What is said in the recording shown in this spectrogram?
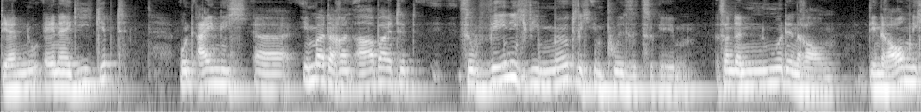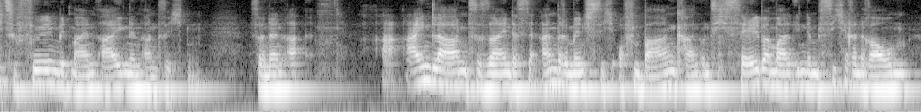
der nur Energie gibt und eigentlich äh, immer daran arbeitet, so wenig wie möglich Impulse zu geben, sondern nur den Raum den Raum nicht zu füllen mit meinen eigenen Ansichten, sondern einladen zu sein, dass der andere Mensch sich offenbaren kann und sich selber mal in einem sicheren Raum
